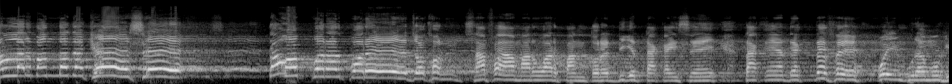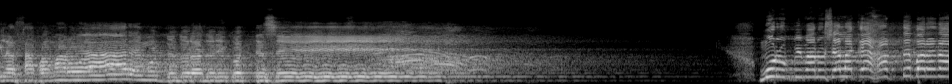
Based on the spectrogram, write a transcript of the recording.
আল্লাহর বান্দা দেখে সে করার পরে যখন সাফা মারোয়ার পান্তরের দিকে তাকাইছে তাকে দেখতেছে ওই বুড়া মহিলা সাফা মারোয়ার মধ্যে দৌড়াদৌড়ি করতেছে। মুরব্বী মানুষ এলাকায় হাঁটতে পারে না।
